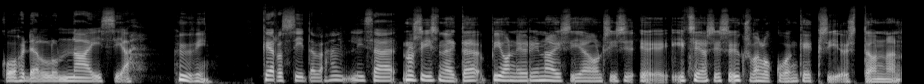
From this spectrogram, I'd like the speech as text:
kohdellut naisia? Hyvin. Kerro siitä vähän lisää. No siis näitä pioneerinaisia on siis e, itse asiassa yksi valokuvan keksijöistä on,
